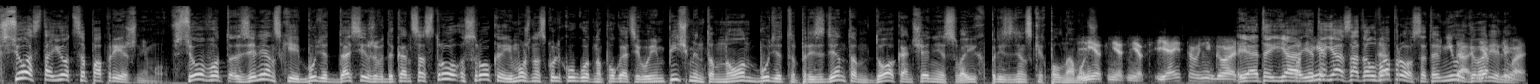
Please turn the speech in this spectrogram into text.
все остается по-прежнему. Все вот Зеленский будет досиживать до конца срока, и можно сколько угодно пугать его импичментом, но он будет президентом до окончания своих президентских полномочий. Нет, нет, нет, я этого не говорю. И это я, вот это если... я задал да. вопрос, это не да, вы говорили. Я понимаю.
